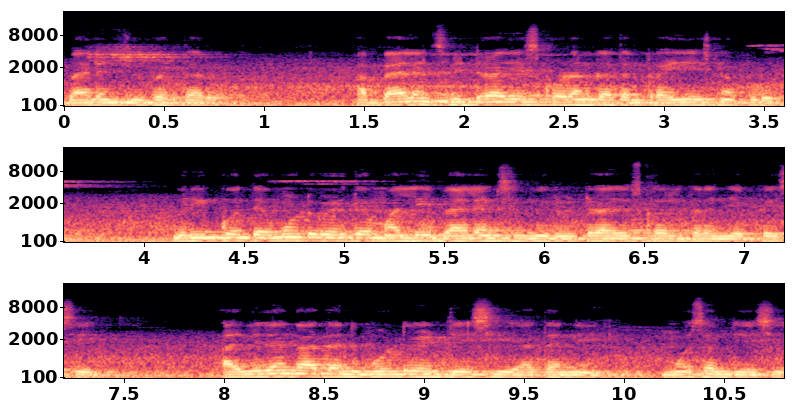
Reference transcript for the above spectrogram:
బ్యాలెన్స్ చూపెడతారు. ఆ బ్యాలెన్స్ విత్డ్రా చేసుకోవడానికి అతను ట్రై చేసినప్పుడు మీరు ఇంకొంత అమౌంట్ పెడితే మళ్ళీ బ్యాలెన్స్ మీరు విత్డ్రా చేసుకోగలుగుతారని చెప్పేసి ఆ విధంగా అతన్ని మోటివేట్ చేసి అతన్ని మోసం చేసి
